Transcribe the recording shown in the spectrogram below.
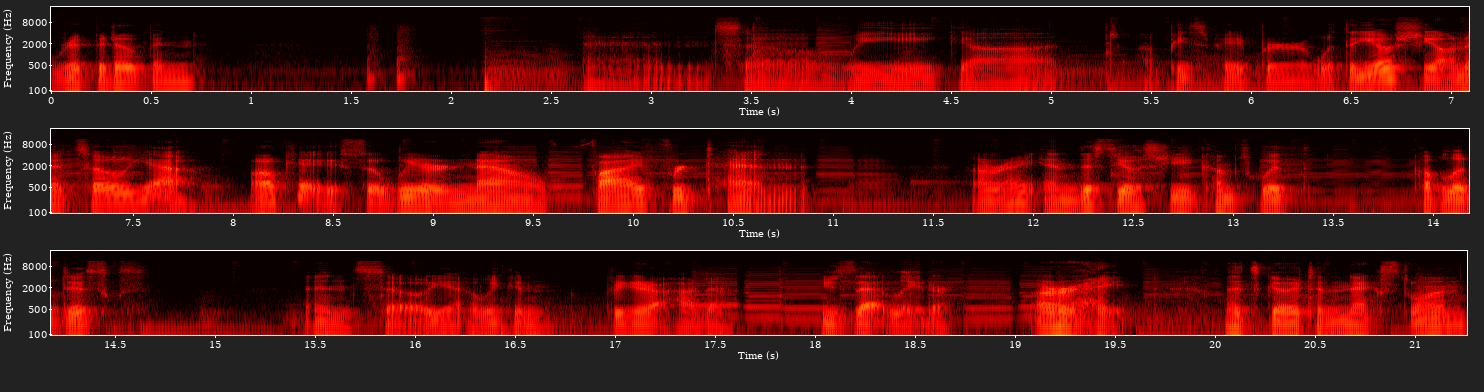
rip it open. And so we got a piece of paper with a Yoshi on it, so yeah. Okay, so we are now 5 for 10. Alright, and this Yoshi comes with a couple of discs. And so yeah, we can figure out how to use that later. Alright. Let's go to the next one.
